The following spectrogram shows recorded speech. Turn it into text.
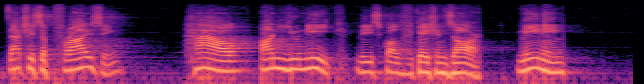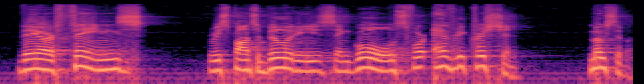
It's actually surprising how ununique these qualifications are, meaning they are things, responsibilities, and goals for every Christian. Most of them,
